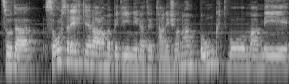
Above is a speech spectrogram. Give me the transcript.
Zu den sourcerechtlichen Rahmenbedingungen, dort habe ich schon einen Punkt, wo man mehr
